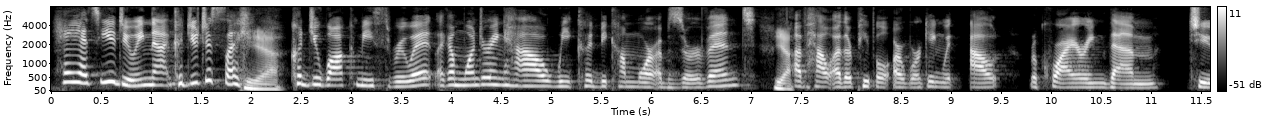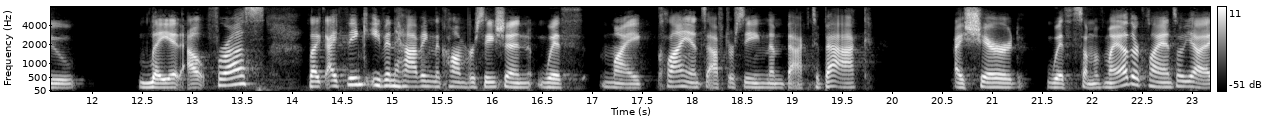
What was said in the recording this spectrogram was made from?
hey, I see you doing that. Could you just like, Yeah. could you walk me through it? Like, I'm wondering how we could become more observant Yeah. of how other people are working without requiring them to lay it out for us. Like, I think even having the conversation with my clients after seeing them back to back, I shared with some of my other clients, oh yeah, I,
